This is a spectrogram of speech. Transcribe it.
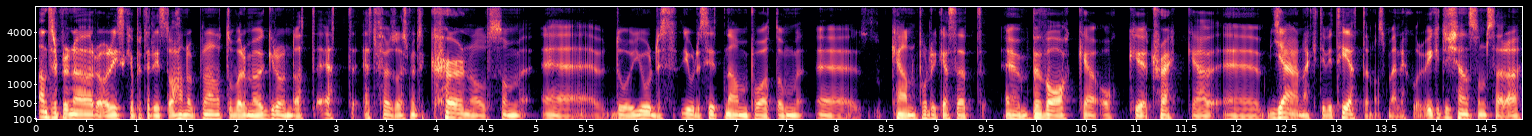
entreprenör och riskkapitalist och han har bland annat varit med och grundat ett, ett företag som heter Kernel som eh, då gjorde, gjorde sitt namn på att de eh, kan på olika sätt eh, bevaka och eh, tracka eh, hjärnaktiviteten hos människor. Vilket ju känns som så här,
